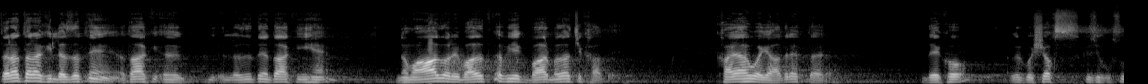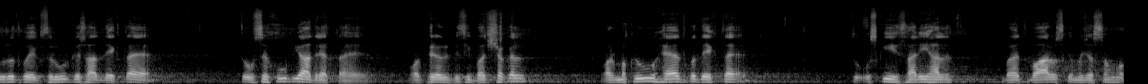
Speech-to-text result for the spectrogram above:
طرح طرح کی لذتیں عطا کی، لذتیں عطا کی ہیں، نماز اور عبادت کا بھی ایک بار مزہ چکھا دے۔ کھایا ہوا یاد رہتا ہے۔ دیکھو اگر کوئی شخص کسی خوبصورت کو ایک سرور کے ساتھ دیکھتا ہے، تو اسے خوب یاد رہتا ہے۔ اور پھر اگر کسی بد شکل اور مکرو حید کو دیکھتا ہے، تو اس کی ساری حالت اعتبار اس کے مجسم ہو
